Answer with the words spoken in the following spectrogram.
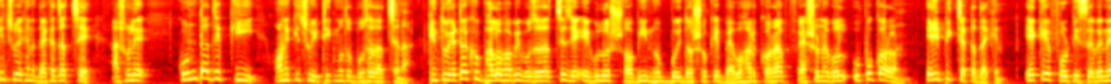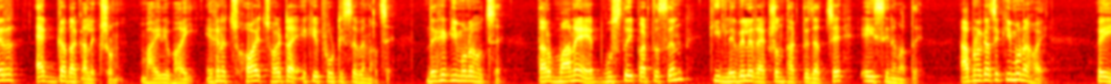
কিছু এখানে দেখা যাচ্ছে, আসলে কোনটা যে কি, অনেক কিছুই ঠিকমতো বোঝা যাচ্ছে না। কিন্তু এটা খুব ভালোভাবে বোঝা যাচ্ছে যে এগুলো সবই নব্বই দশকে ব্যবহার করা ফ্যাশনেবল উপকরণ। এই পিকচারটা দেখেন, একে ফোর্টি সেভেনের এক গাদা কালেকশন ভাই রে ভাই, এখানে ছয় ছয়টা একে ফোর্টি সেভেন আছে। দেখে কি মনে হচ্ছে? তার মানে বুঝতেই পারতেছেন কি লেভেলের অ্যাকশন থাকতে যাচ্ছে এই সিনেমাতে। আপনার কাছে কি মনে হয়? এই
